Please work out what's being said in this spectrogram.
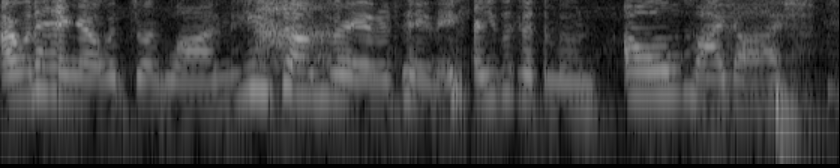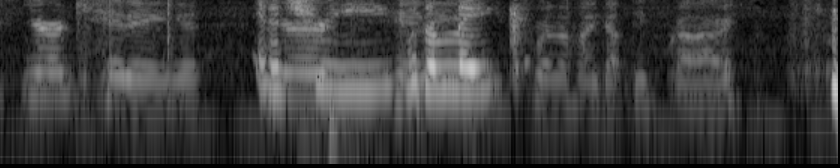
I want to hang out with Drunk Lan. He sounds very entertaining. Are you looking at the moon? Oh my gosh. You're kidding. In You're a tree kidding. with a lake. I don't know how I got these scars.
